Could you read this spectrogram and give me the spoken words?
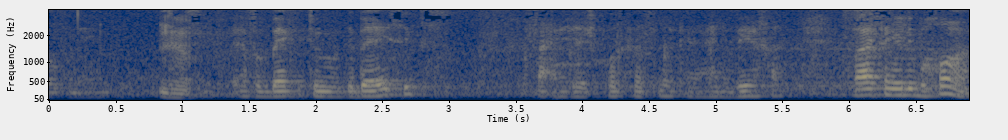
overnemen. Ja. Dus even back to the basics. Fijn dat deze podcast lekker heen en weer gaat. Waar zijn jullie begonnen?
